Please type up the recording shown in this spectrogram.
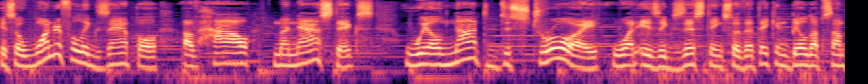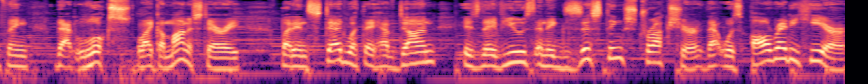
is a wonderful example of how monastics will not destroy what is existing so that they can build up something that looks like a monastery, but instead what they have done is they've used an existing structure that was already here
